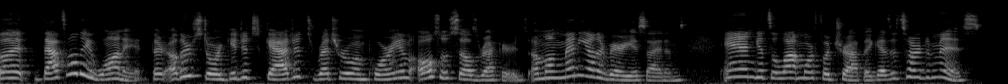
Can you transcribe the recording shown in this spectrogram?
But that's how they want it. Their other store, Gidget's Gadgets Retro Emporium, also sells records, among many other various items, and gets a lot more foot traffic as it's hard to miss.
